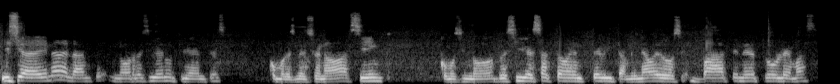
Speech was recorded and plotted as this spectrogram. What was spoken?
Y si de ahí en adelante no recibe nutrientes, como les mencionaba, zinc, como si no recibe exactamente vitamina B12, va a tener problemas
